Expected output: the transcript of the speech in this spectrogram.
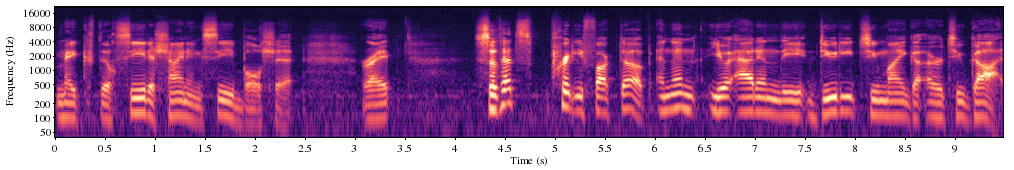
make the sea to shining sea bullshit, right? So that's pretty fucked up. And then you add in the duty to my God, or to God,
